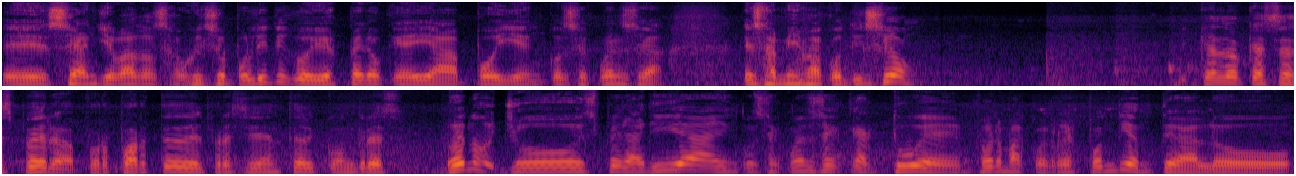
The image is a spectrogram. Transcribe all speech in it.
eh, sean llevados a juicio político y yo espero que ella apoye en consecuencia esa misma condición. ¿Y qué es lo que se espera por parte del presidente del Congreso? Bueno, yo esperaría en consecuencia que actúe en forma correspondiente a lo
